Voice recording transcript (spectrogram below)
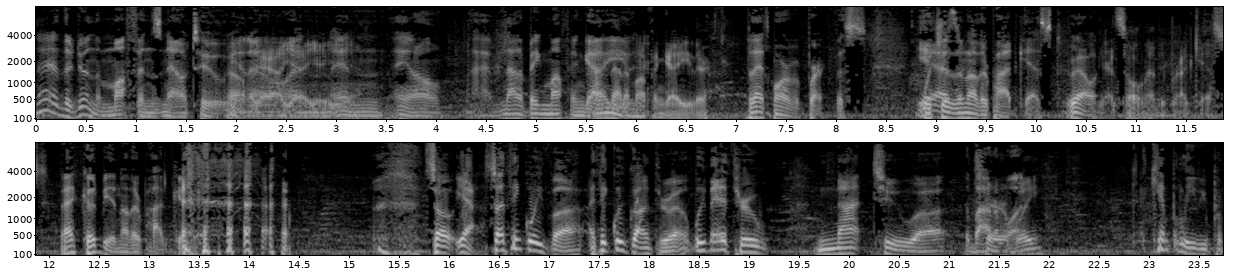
Yeah, they're doing the muffins now too. You Oh, know, yeah, yeah, and, yeah, yeah. and you know, I'm not a big muffin guy. I'm not a muffin guy either. but that's more of a breakfast, which is another podcast. Well, yeah, it's a whole other broadcast. That could be another podcast. So yeah, so I think we've uh, I think we've gone through it. We made it through not too uh, The bottom terribly. one. I can't believe you put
